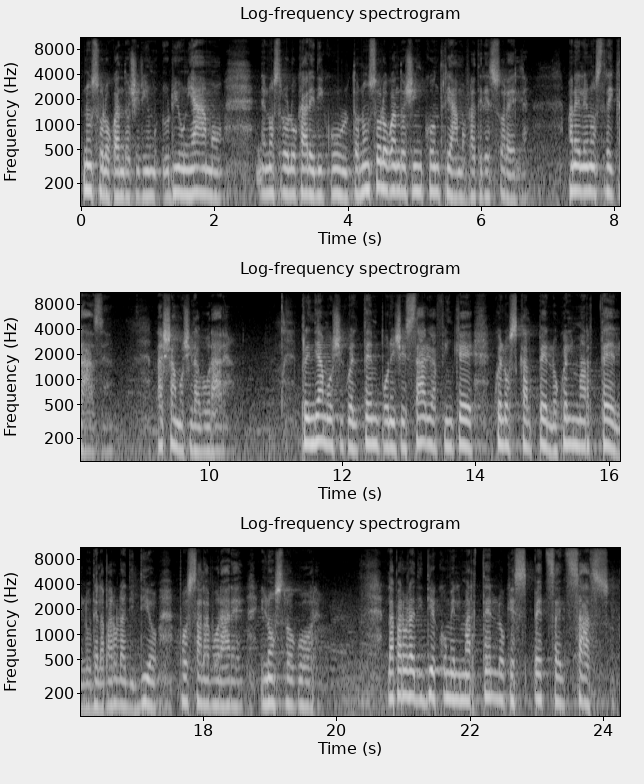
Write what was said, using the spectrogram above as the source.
Non solo quando ci riuniamo nel nostro locale di culto, non solo quando ci incontriamo, fratelli e sorelle, ma nelle nostre case. Lasciamoci lavorare. Prendiamoci quel tempo necessario affinché quello scalpello, quel martello della parola di Dio possa lavorare il nostro cuore. La parola di Dio è come il martello che spezza il sasso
